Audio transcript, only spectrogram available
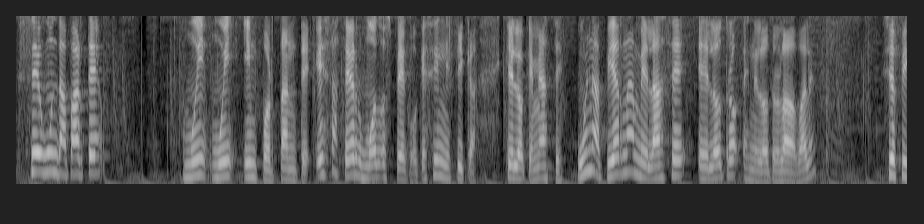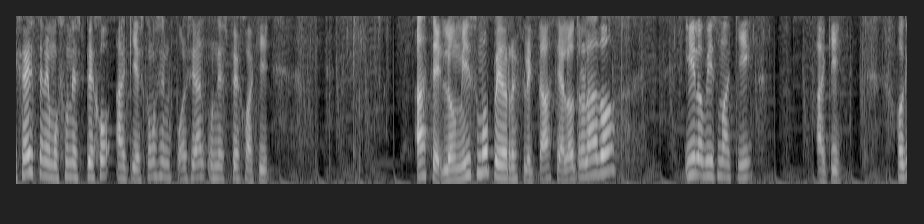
Segunda parte, muy, muy importante. Es hacer modo espejo. ¿Qué significa? Que lo que me hace una pierna me la hace el otro en el otro lado, ¿vale? Si os fijáis, tenemos un espejo aquí. Es como si nos pusieran un espejo aquí. Hace lo mismo, pero reflectado hacia el otro lado. Y lo mismo aquí, aquí. ¿Ok?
